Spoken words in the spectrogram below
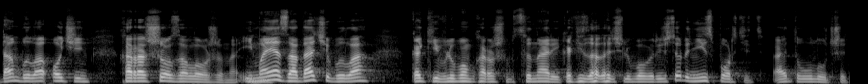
там была очень хорошо заложена. И моя задача была, как и в любом хорошем сценарии, как и задача любого режиссера, не испортить, а это улучшить.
